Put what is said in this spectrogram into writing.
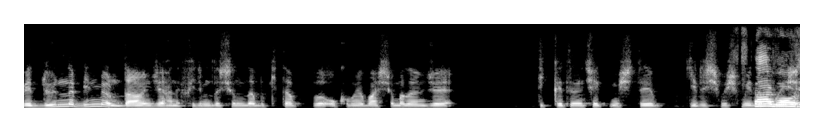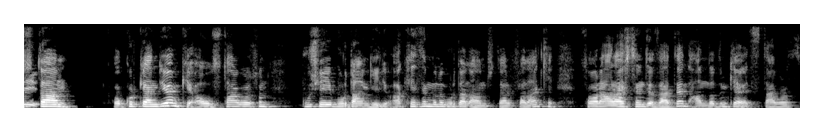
ve Dune'la bilmiyorum daha önce hani film dışında bu kitabı okumaya başlamadan önce dikkatini çekmişti. Girişmiş miydi Star? Wars'tan okurken diyorum ki o Star Wars'un bu şeyi buradan geliyor. A kesin bunu buradan almışlar falan ki sonra araştırınca zaten anladım ki evet Star Wars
